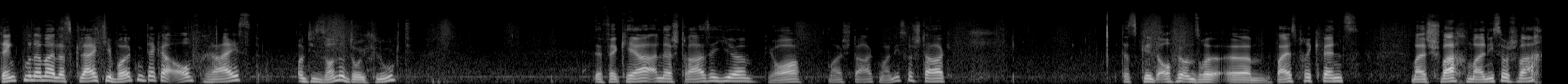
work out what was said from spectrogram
denkt man immer, dass gleich die Wolkendecke aufreißt und die Sonne durchlugt. Der Verkehr an der Straße hier, ja, mal stark, mal nicht so stark. Das gilt auch für unsere ähm, Beißfrequenz. Mal schwach, mal nicht so schwach.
